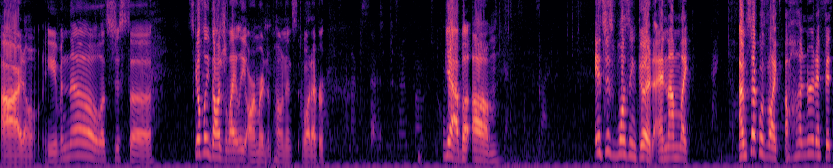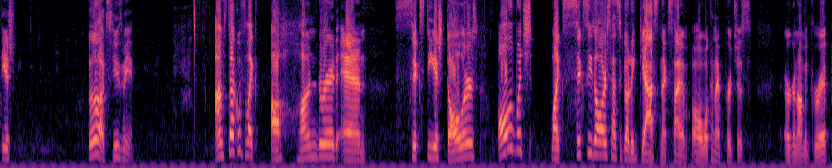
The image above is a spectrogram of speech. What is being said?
I don't even know. Let's just, uh, skillfully dodge lightly armored opponents, whatever. Yeah, but, um, it just wasn't good. And I'm like, I'm stuck with like 150ish. Ugh, excuse me. I'm stuck with like a hundred and sixty-ish dollars, all of which like $60 has to go to gas next time. Oh, what can I purchase? Ergonomic grip.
